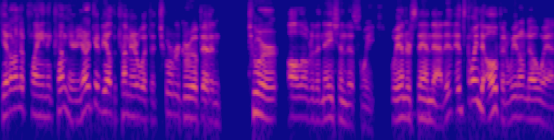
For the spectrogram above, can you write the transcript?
get on a plane and come here. You're not going to be able to come here with a tour group and tour all over the nation this week. We understand that it, it's going to open. We don't know when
